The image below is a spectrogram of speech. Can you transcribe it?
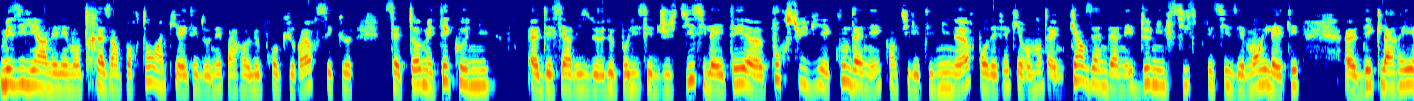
Mais il y a un élément très important hein, qui a été donné par euh, le procureur, c'est que cet homme était connu des services de, police et de justice. Il a été euh, poursuivi et condamné quand il était mineur pour des faits qui remontent à une quinzaine d'années, 2006 précisément. Il a été euh, déclaré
